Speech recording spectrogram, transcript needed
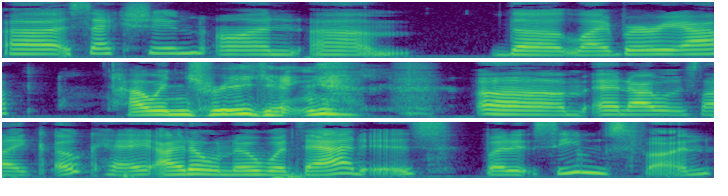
uh section on um the library app. How intriguing. Um, and I was like, okay, I don't know what that is, but it seems fun.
